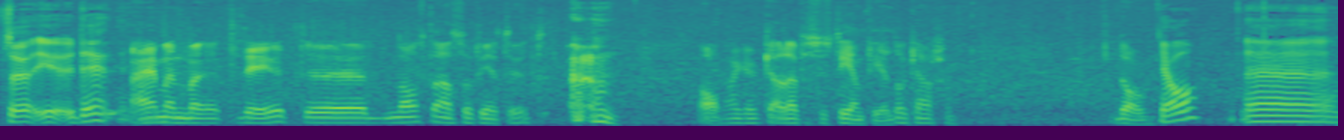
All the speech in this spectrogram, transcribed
Så eh, det... Nej, men det är ett, eh, någonstans så finns det ett, ja, man kan kalla det för systemfel då kanske. Dag. Ja, eh,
